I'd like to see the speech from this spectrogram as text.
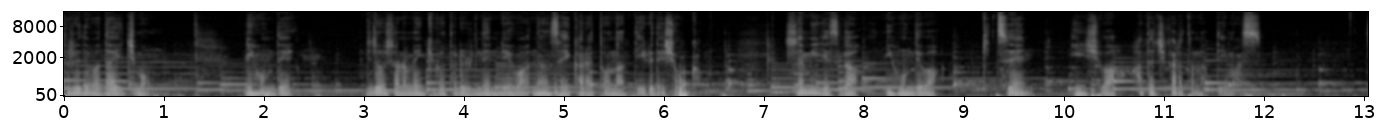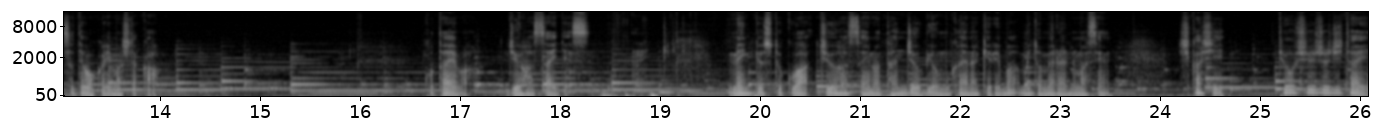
それでは第1問。日本で自動車の免許が取れる年齢は何歳からとなっているでしょうか？ちなみにですが日本では喫煙飲酒は20歳からとなっています。さて分かりましたか？答えは18歳です。免許取得は18歳の誕生日を迎えなければ認められません。しかし教習所自体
